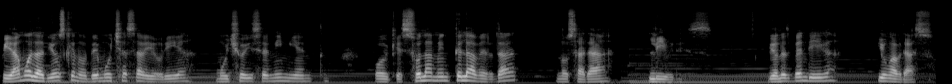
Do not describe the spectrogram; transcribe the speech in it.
pidámosle a Dios que nos dé mucha sabiduría, mucho discernimiento, porque solamente la verdad nos hará libres. Dios les bendiga y un abrazo.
